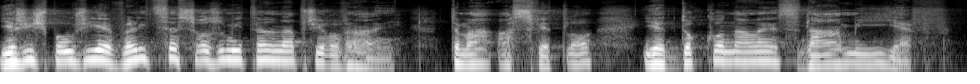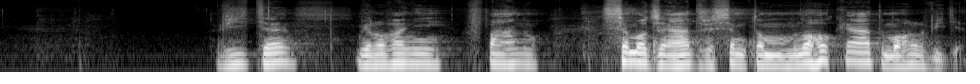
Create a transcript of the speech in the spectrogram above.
Ježíš použije velice srozumitelná přirovnání. Tma a světlo je dokonale známý jev. Víte, milovaní v pánu, jsem moc rád, že jsem to mnohokrát mohl vidět.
